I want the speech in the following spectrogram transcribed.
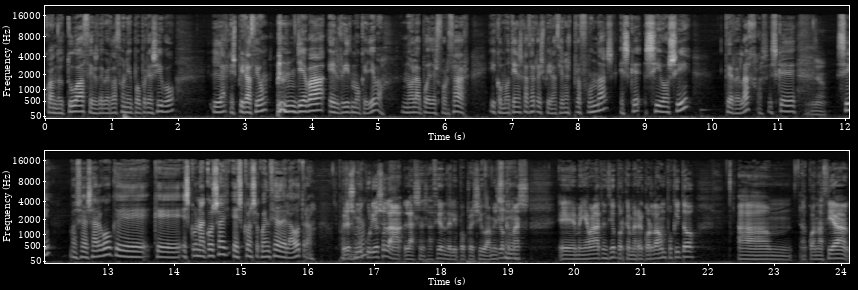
Cuando tú haces de verdad un hipopresivo, la respiración lleva el ritmo que lleva, no la puedes forzar. Y como tienes que hacer respiraciones profundas, es que sí o sí te relajas. Es que sí, o sea, es algo que, que es que una cosa es consecuencia de la otra. Pero es muy curioso la, la sensación del hipopresivo. A mí es lo que más eh, me llama la atención porque me recordaba un poquito a, a cuando hacía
